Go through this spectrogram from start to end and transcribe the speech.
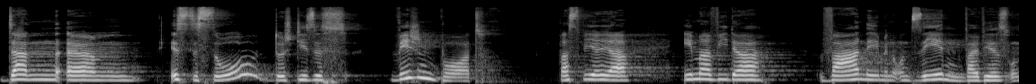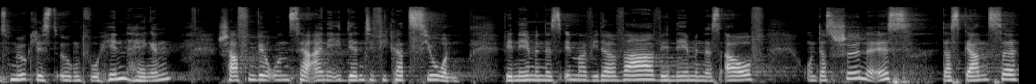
Dann ähm, ist es so, durch dieses Vision Board, was wir ja immer wieder wahrnehmen und sehen, weil wir es uns möglichst irgendwo hinhängen, schaffen wir uns ja eine Identifikation. Wir nehmen es immer wieder wahr, wir nehmen es auf. Und das Schöne ist, das Ganze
